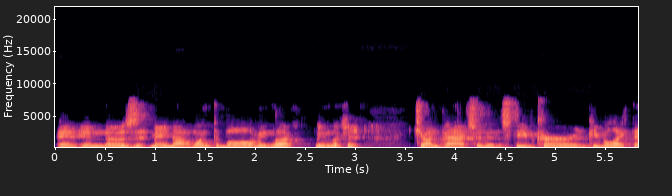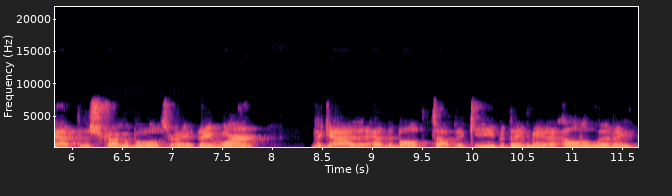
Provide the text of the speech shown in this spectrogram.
and, and those that may not want the ball. I mean, look, I mean, look at John Paxson and Steve Kerr and people like that for the Chicago Bulls, right? They weren't the guy that had the ball at the top of the key, but they've made a hell of a living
